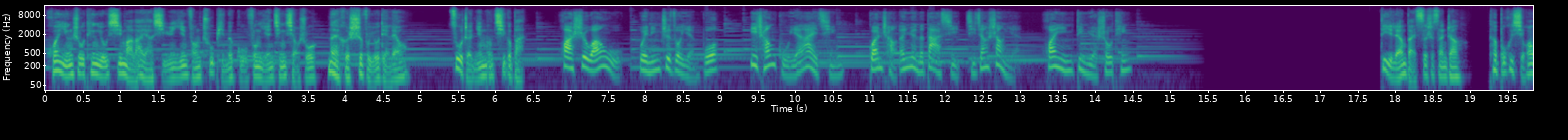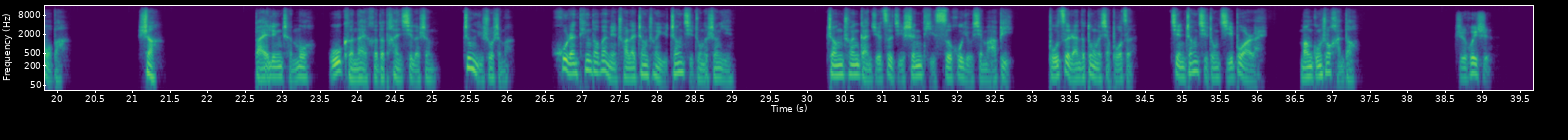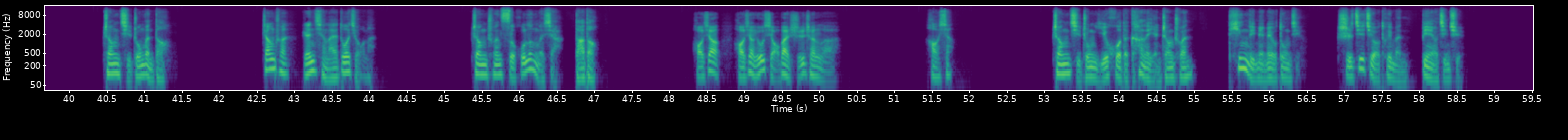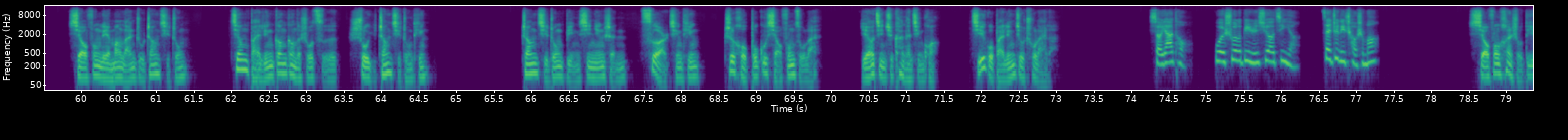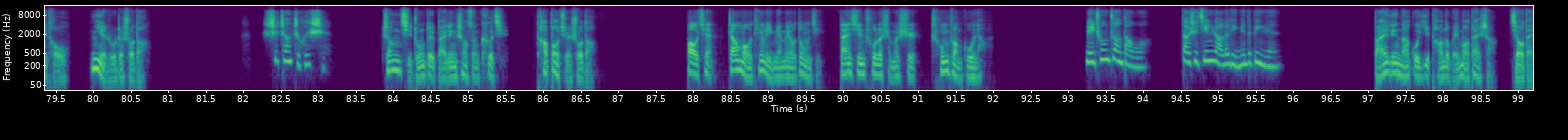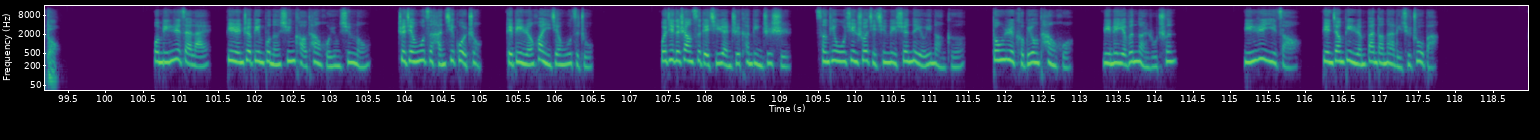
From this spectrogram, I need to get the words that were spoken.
欢迎收听由喜马拉雅喜云音房出品的古风言情小说《奈何师傅有点撩》，作者柠檬七个半，画师晚舞为您制作演播。一场古言爱情、官场恩怨的大戏即将上演，欢迎订阅收听。第两百四十三章，他不会喜欢我吧？上。白灵沉默，无可奈何的叹息了声，正欲说什么，忽然听到外面传来张川与张启忠的声音。张川感觉自己身体似乎有些麻痹，不自然的动了下脖子。见张启忠疾步而来，忙拱手喊道：“指挥使。”张启忠问道：“张川，人请来多久了？”张川似乎愣了下，答道：“好像好像有小半时辰了。”好像。张启忠疑惑的看了眼张川，厅里面没有动静，直接就要推门，便要进去。小峰连忙拦住张启忠，将百灵刚刚的说辞说与张启忠听。张启忠屏息凝神，侧耳倾听，之后不顾小峰阻拦，也要进去看看情况。结果百灵就出来了：“小丫头，我说了，病人需要静养，在这里吵什么？”小峰颔首低头，嗫嚅着说道：“是张指挥使。”张启忠对白灵尚算客气，他抱拳说道：“抱歉，张某厅里面没有动静。”担心出了什么事，冲撞姑娘了。没冲撞到我，倒是惊扰了里面的病人。白灵拿过一旁的围帽戴上，交代道：“我明日再来。病人这病不能熏烤炭火用熏笼，这间屋子寒气过重，给病人换一间屋子住。我记得上次给齐远之看病之时，曾听吴俊说起青绿轩内有一暖阁，冬日可不用炭火，里面也温暖如春。明日一早便将病人搬到那里去住吧。”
